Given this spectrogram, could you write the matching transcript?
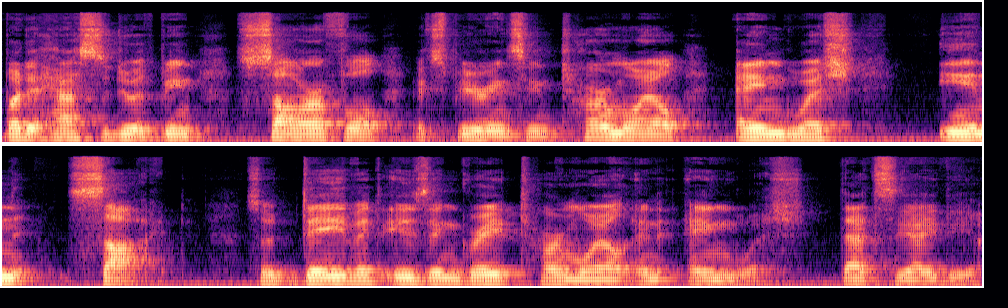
but it has to do with being sorrowful, experiencing turmoil, anguish inside. So David is in great turmoil and anguish. That's the idea.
